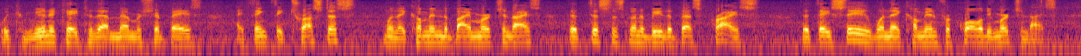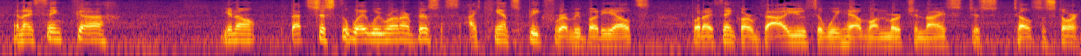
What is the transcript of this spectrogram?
We communicate to that membership base. I think they trust us when they come in to buy merchandise that this is going to be the best price that they see when they come in for quality merchandise. And I think, uh, you know, that's just the way we run our business. I can't speak for everybody else, but I think our values that we have on merchandise just tells the story.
